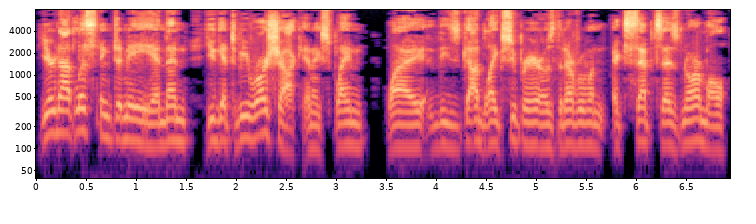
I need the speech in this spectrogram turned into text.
You're not listening to me. And then you get to be Rorschach and explain why these godlike superheroes that everyone accepts as normal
